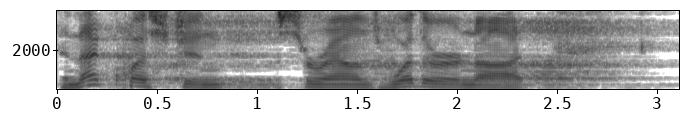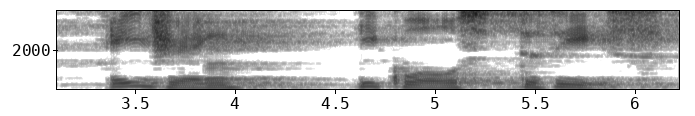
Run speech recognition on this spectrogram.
And that question surrounds whether or not aging equals disease.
